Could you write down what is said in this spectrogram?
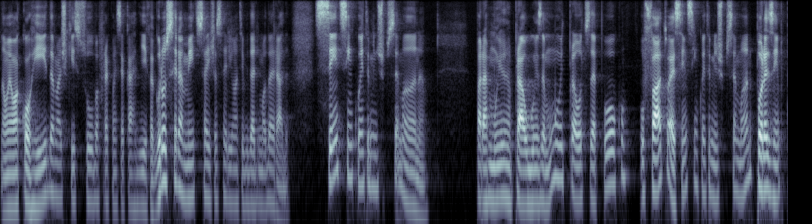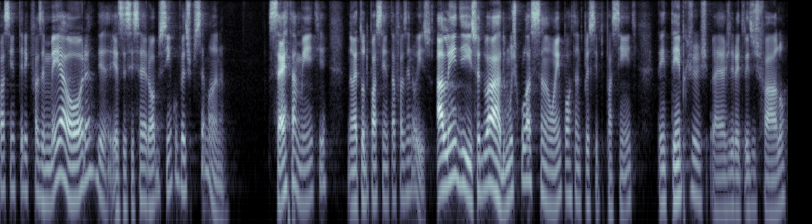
não é uma corrida, mas que suba a frequência cardíaca. Grosseiramente, isso aí já seria uma atividade moderada. 150 minutos por semana. Para, alguns é muito, para outros é pouco. O fato é, 150 minutos por semana, por exemplo, o paciente teria que fazer meia hora de exercício aeróbio cinco vezes por semana. Certamente não é todo paciente que está fazendo isso. Além disso, Eduardo, musculação é importante para esse tipo de paciente. Tem tempo que as diretrizes falam.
